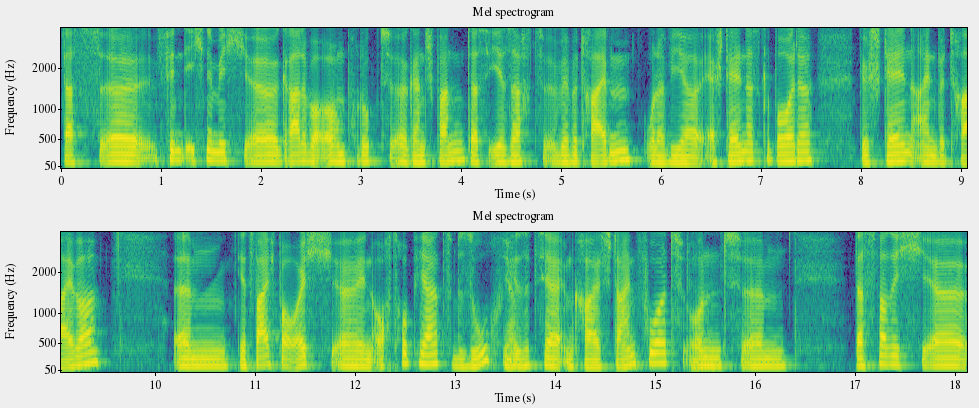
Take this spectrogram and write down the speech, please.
das äh, finde ich nämlich äh, gerade bei eurem Produkt äh, ganz spannend, dass ihr sagt, wir betreiben oder wir erstellen das Gebäude, wir stellen einen Betreiber. Ähm, jetzt war ich bei euch äh, in Ochtrup ja zu Besuch. Ja. Ihr sitzt ja im Kreis Steinfurt genau. und ähm, das, was ich äh,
